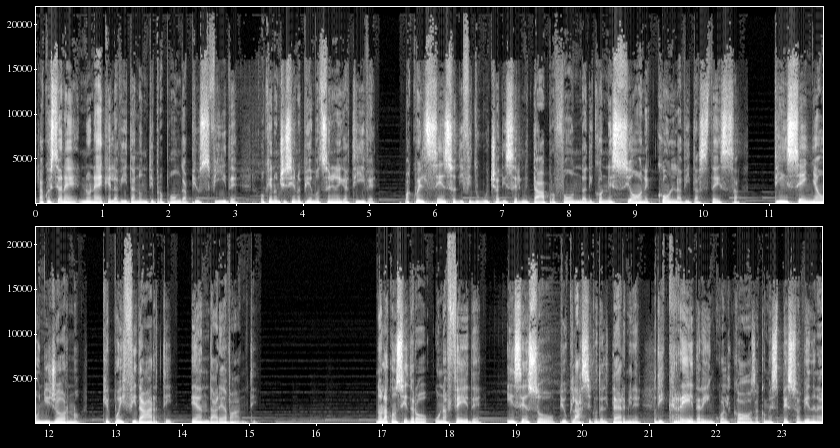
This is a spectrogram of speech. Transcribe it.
la questione non è che la vita non ti proponga più sfide o che non ci siano più emozioni negative, ma quel senso di fiducia, di serenità profonda, di connessione con la vita stessa, ti insegna ogni giorno che puoi fidarti e andare avanti. Non la considero una fede in senso più classico del termine, di credere in qualcosa come spesso avviene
